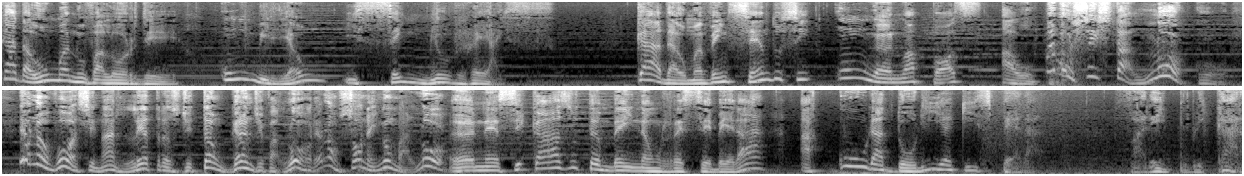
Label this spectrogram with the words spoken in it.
Cada uma no valor de um milhão e cem mil reais. Cada uma vencendo-se um ano após a outra. Mas você está louco? Eu não vou assinar letras de tão grande valor. Eu não sou nenhum maluco. Ah, Nesse caso, também não receberá a curadoria que espera. Farei publicar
